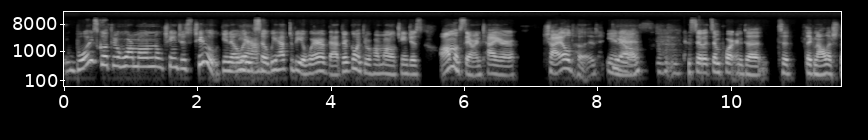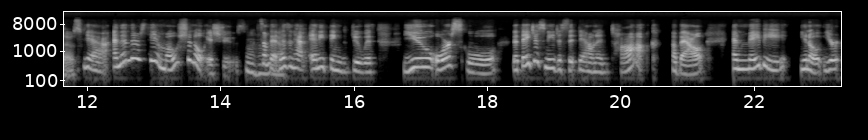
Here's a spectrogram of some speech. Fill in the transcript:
boys go through hormonal changes too, you know, Yeah. and so we have to be aware of that. They're going through hormonal changes almost their entire childhood, you Yes. Know. And so it's important to to acknowledge those. Yeah. And then there's the emotional issues, Mhm, some that yeah. doesn't have anything to do with you or school, that they just need to sit down and talk about. And maybe, you know, you're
